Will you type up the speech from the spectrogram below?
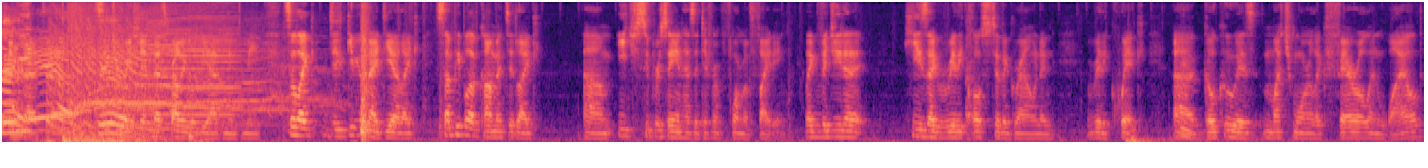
Dude. in that uh, Dude. situation. That's probably what would be happening to me. So like to give you an idea, like some people have commented like um, each Super Saiyan has a different form of fighting. Like Vegeta, he's like really close to the ground and really quick. Uh, Goku is much more like feral and wild,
